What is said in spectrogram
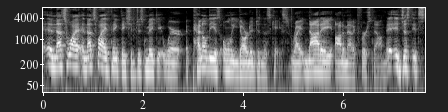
and that's why, and that's why I think they should just make it where a penalty is only yardage in this case, right? Not a automatic first down. It, it just it's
